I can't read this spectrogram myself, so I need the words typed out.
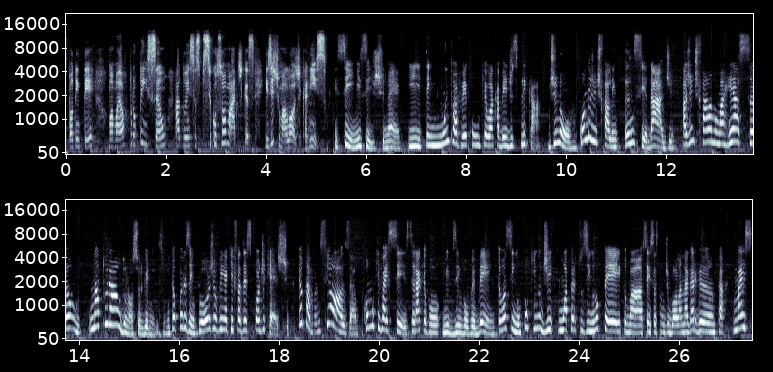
podem ter uma maior propensão a doenças psicossomáticas. Existe uma lógica nisso? Sim, existe, né? E tem muito a ver com o que eu acabei de explicar. De novo, quando a gente fala em ansiedade, a gente fala numa reação natural do nosso organismo. Então, por exemplo, hoje eu vim aqui fazer esse podcast. Eu estava ansiosa. Como que vai ser? Será que eu vou me desenvolver bem? Então, assim, um pouquinho de um apertozinho no peito, uma sensação de bola na garganta. Mas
